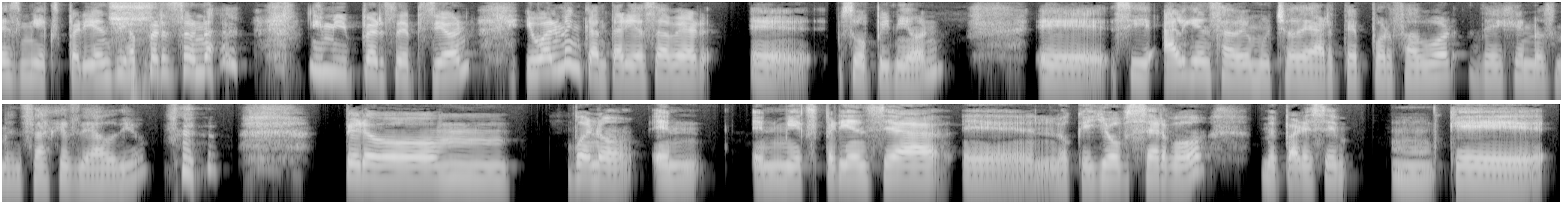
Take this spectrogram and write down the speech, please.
es mi experiencia personal y mi percepción. Igual me encantaría saber eh, su opinión. Eh, si alguien sabe mucho de arte, por favor, déjenos mensajes de audio. Pero mm, bueno, en, en, mi experiencia, en lo que yo observo, me parece mm, que,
